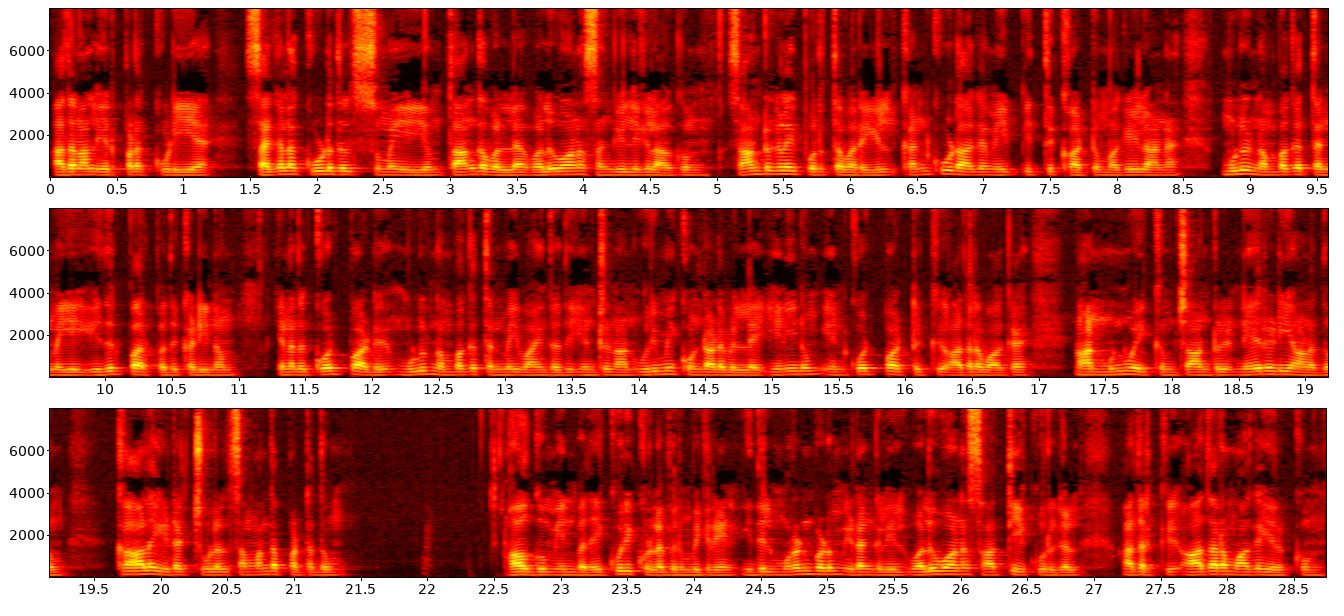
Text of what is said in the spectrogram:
அதனால் ஏற்படக்கூடிய சகல கூடுதல் சுமையையும் தாங்கவல்ல வலுவான சங்கிலிகளாகும். சான்றுகளை பொறுத்தவரையில் கண்கூடாக மெய்ப்பித்து காட்டும் வகையிலான முழு நம்பகத்தன்மையை எதிர்பார்ப்பது கடினம். எனது கோட்பாடு முழு நம்பகத்தன்மை வாய்ந்தது என்று நான் உரிமை கொண்டாடவில்லை. எனினும் என் கோட்பாட்டுக்கு ஆதரவாக நான் முன்வைக்கும் சான்று நேரடியானதும் கால இடச்சூழல் சம்பந்தப்பட்டதும் ஆகும் என்பதை கூறிக்கொள்ள விரும்புகிறேன். இதில் முரண்படும் இடங்களில் வலுவான சாத்தியக்கூறுகள் அதற்கு ஆதாரமாக இருக்கும்.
